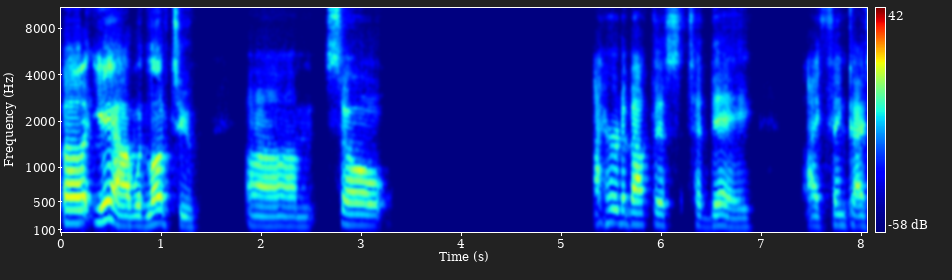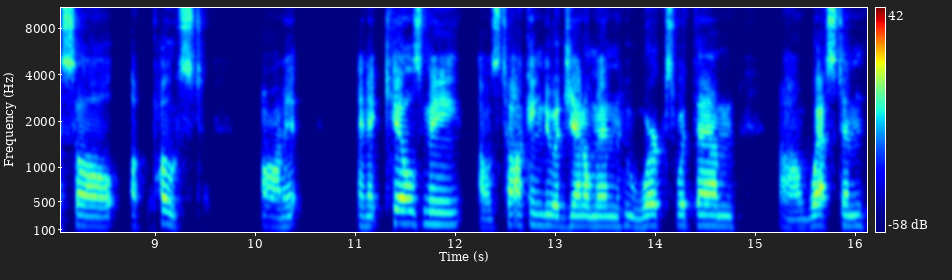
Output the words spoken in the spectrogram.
Uh, yeah, I would love to. Um, so I heard about this today. I think I saw a post on it, and it kills me. I was talking to a gentleman who works with them, uh, Weston,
